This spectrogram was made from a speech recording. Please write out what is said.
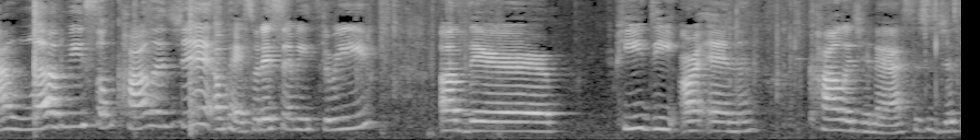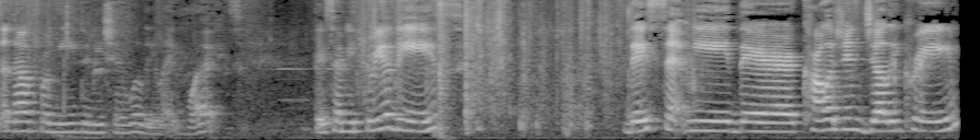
I love me some collagen. Okay, so they sent me three of their PDRN collagen masks. This is just enough for me, Demisha, and Willie. Like what? They sent me three of these. They sent me their collagen jelly cream.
